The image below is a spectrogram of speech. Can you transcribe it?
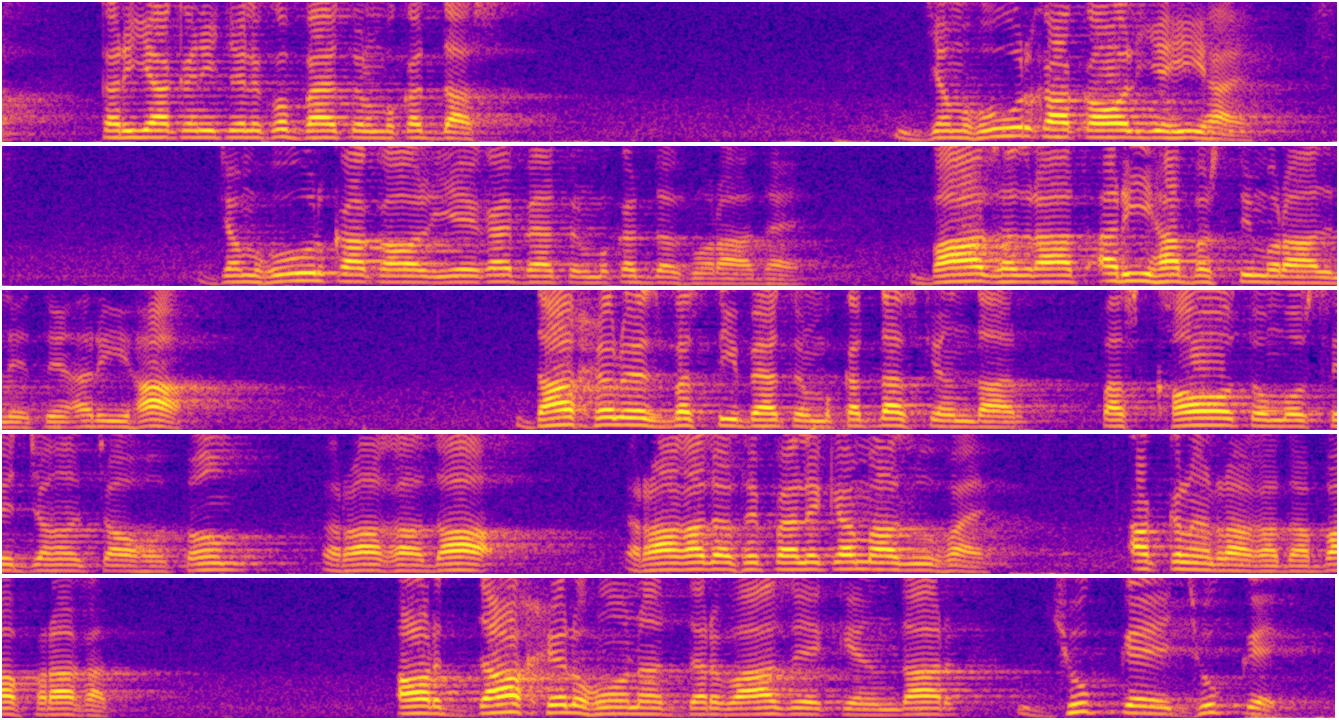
کریا کے نیچے لکھو بیت المقدس۔ جمہور کا کال یہی ہے۔ جمہور کا کال یہ کہ بیت المقدس مراد ہے۔ بعض حضرات اریحا بستی مراد لیتے ہیں اریحا داخل ہو اس بستی بیت المقدس کے اندر پس کھاؤ تم، اس سے جہاں چاہو تم راغدا راغدا سے پہلے کیا معذوف ہے؟ عقل راغدا با فراغت اور داخل ہونا دروازے کے اندر جھکے جھکے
